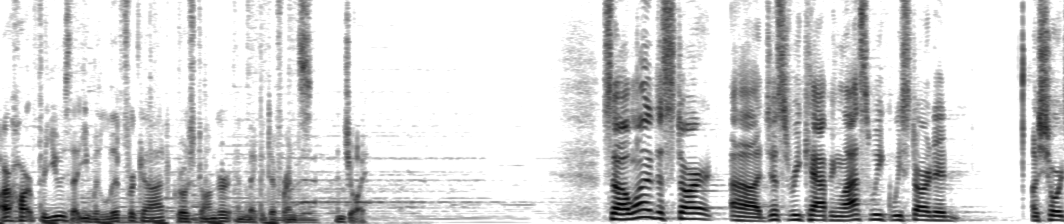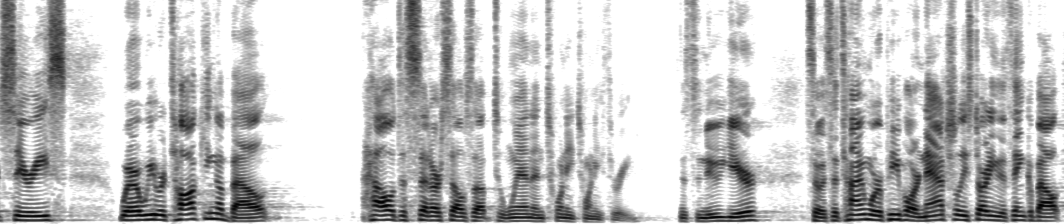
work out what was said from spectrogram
Our heart for you is that you would live for God, grow stronger, and make a difference. Enjoy. So, I wanted to start uh, just recapping. Last week, we started a short series where we were talking about how to set ourselves up to win in 2023. It's a new year. So it's a time where people are naturally starting to think about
